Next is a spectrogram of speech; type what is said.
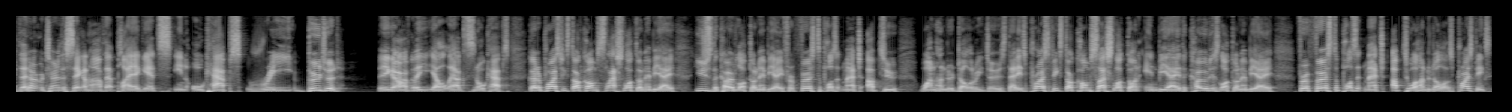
If they don't return in the second half, that player gets, in all caps, rebooted. There you go. I've got to yell it loud because it's in all caps. Go to prizepicks.com slash NBA. Use the code locked on NBA for a first deposit match up to $100 dues. That is prizepicks.com slash on NBA. The code is locked on NBA for a first deposit match up to $100. PrizePicks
